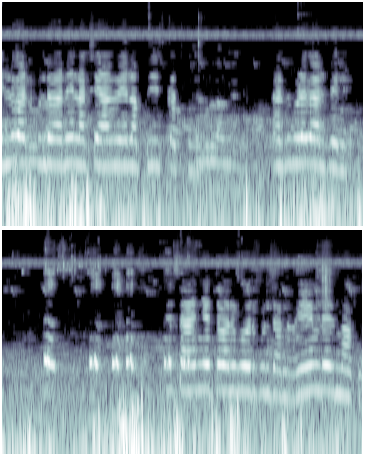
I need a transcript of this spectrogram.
ఇల్లు కట్టుకుంటామని లక్ష యాభై వేలు అప్పు తీసుకొచ్చుకున్నాను అవి కూడా కాలిపోయినాయి. సాయం చేస్తామని కోరుకుంటాను. ఏం లేదు మాకు.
